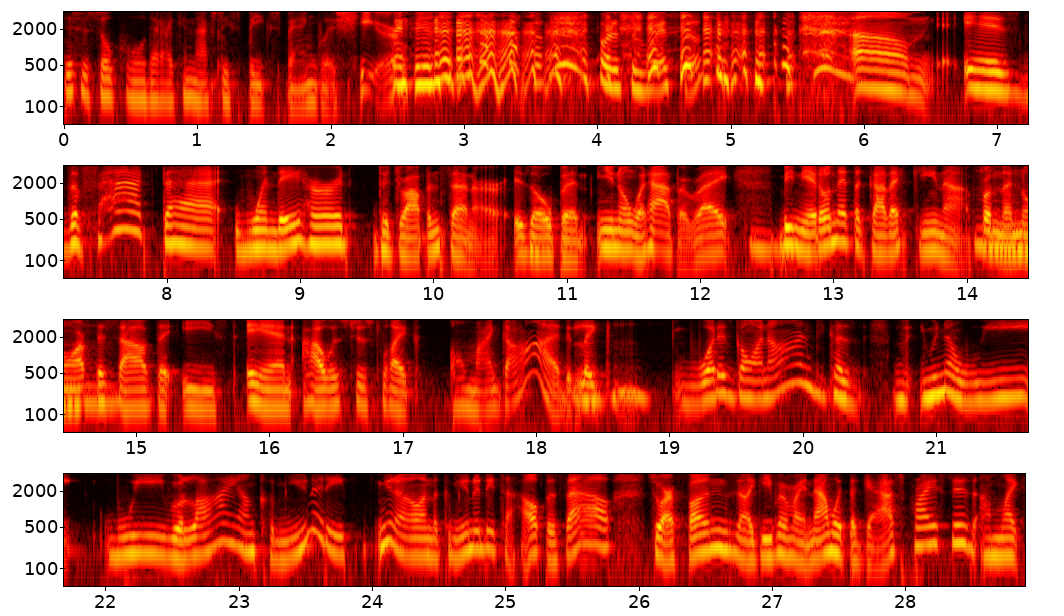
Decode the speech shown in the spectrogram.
this is so cool that I can actually speak Spanglish here. Por supuesto. um, is the fact that when they heard the drop-in center is open, you know what happened, right? Mm-hmm. Vinieron de cada esquina from mm-hmm. the north, the south, the east, and I was just like, oh my god, like mm-hmm. what is going on? Because you know we we rely on community, you know, on the community to help us out. So our funds, like even right now with the gas prices, I'm like,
